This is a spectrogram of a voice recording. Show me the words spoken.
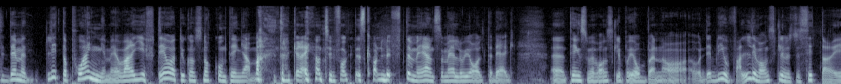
det med Litt av poenget med å være gift er jo at du kan snakke om ting hjemme, tenker jeg. At du faktisk kan lufte med en som er lojal til deg. eh, ting som er vanskelig på jobben. Og, og, det blir jo veldig vanskelig hvis du sitter i,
